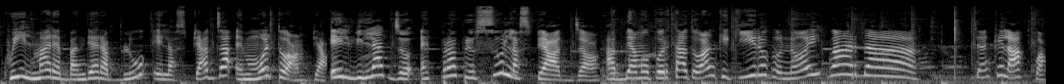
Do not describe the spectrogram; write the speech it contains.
Qui il mare è bandiera blu e la spiaggia è molto ampia. E il villaggio è proprio sulla spiaggia. Abbiamo portato anche Kiro con noi. Guarda! C'è anche l'acqua.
